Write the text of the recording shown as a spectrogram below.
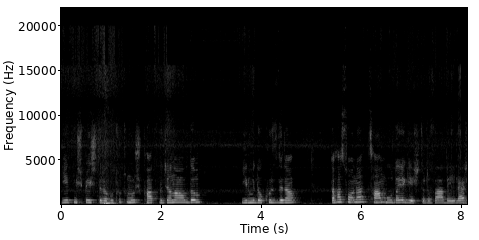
75 lira bu tutmuş. Patlıcan aldım. 29 lira. Daha sonra tam buğdaya geçti Rıza Beyler.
